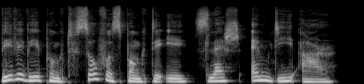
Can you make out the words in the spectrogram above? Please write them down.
www.sophos.de/mdr.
